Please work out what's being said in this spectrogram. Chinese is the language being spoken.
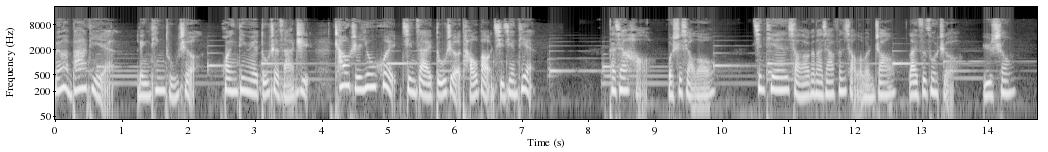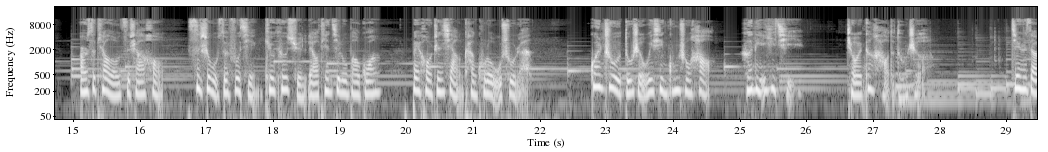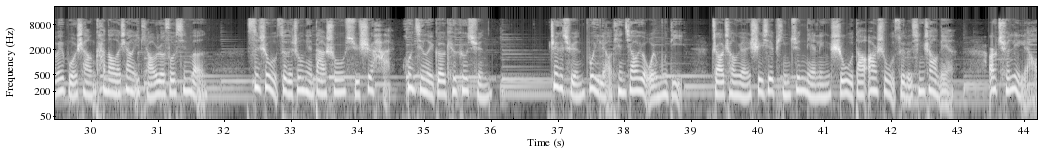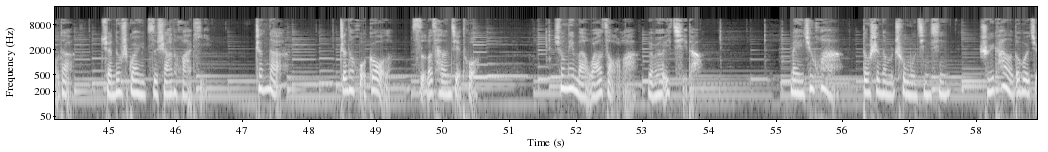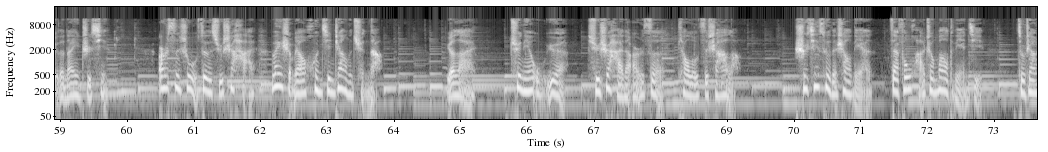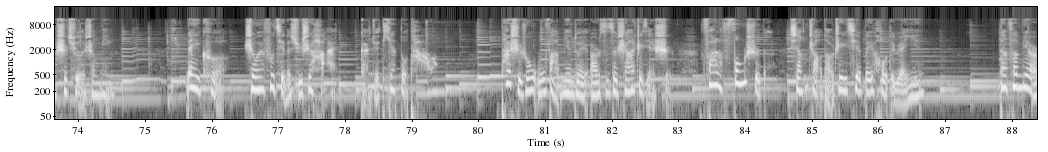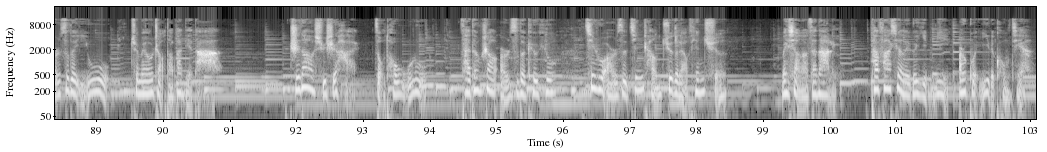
每晚八点，聆听读者，欢迎订阅《读者》杂志，超值优惠尽在《读者》淘宝旗舰店。大家好，我是小楼，今天小楼跟大家分享的文章来自作者余生。儿子跳楼自杀后，四十五岁父亲 QQ 群聊天记录曝光，背后真相看哭了无数人。关注《读者》微信公众号，和你一起成为更好的读者。近日，在微博上看到了这样一条热搜新闻：四十五岁的中年大叔徐世海混进了一个 QQ 群。这个群不以聊天交友为目的，主要成员是一些平均年龄十五到二十五岁的青少年，而群里聊的全都是关于自杀的话题。真的，真的活够了，死了才能解脱。兄弟们，我要走了，有没有一起的？每一句话都是那么触目惊心。谁看了都会觉得难以置信，而四十五岁的徐世海为什么要混进这样的群呢？原来，去年五月，徐世海的儿子跳楼自杀了。十七岁的少年在风华正茂的年纪，就这样失去了生命。那一刻，身为父亲的徐世海感觉天都塌了。他始终无法面对儿子自杀这件事，发了疯似的想找到这一切背后的原因。但翻遍儿子的遗物，却没有找到半点答案。直到徐世海走投无路，才登上儿子的 QQ，进入儿子经常去的聊天群。没想到在那里，他发现了一个隐秘而诡异的空间。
